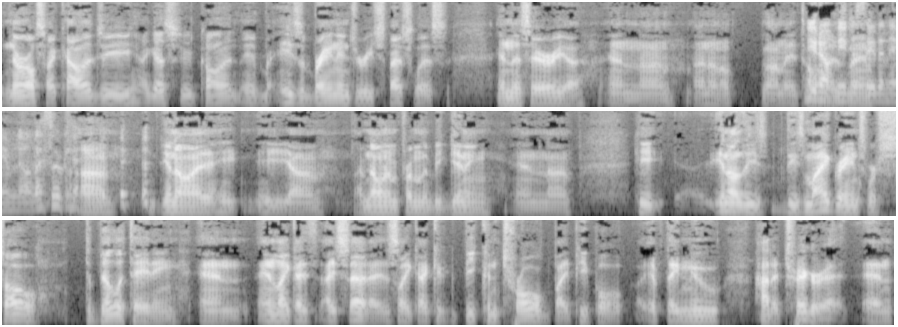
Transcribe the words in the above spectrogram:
neuropsychology, I guess you'd call it. He's a brain injury specialist in this area, and um, I don't know. You, want me to tell you don't need to name? say the name. No, that's okay. um, you know, I, he he. Um, I've known him from the beginning, and uh, he, you know, these these migraines were so debilitating, and and like I, I said, it's like I could be controlled by people if they knew how to trigger it, and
